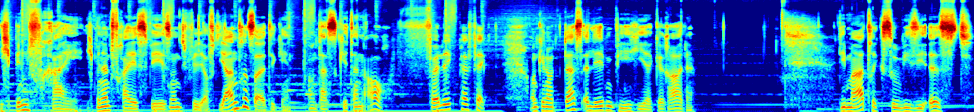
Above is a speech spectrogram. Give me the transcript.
ich bin frei. Ich bin ein freies Wesen und ich will auf die andere Seite gehen. Und das geht dann auch. Völlig perfekt. Und genau das erleben wir hier gerade. Die Matrix, so wie sie ist,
